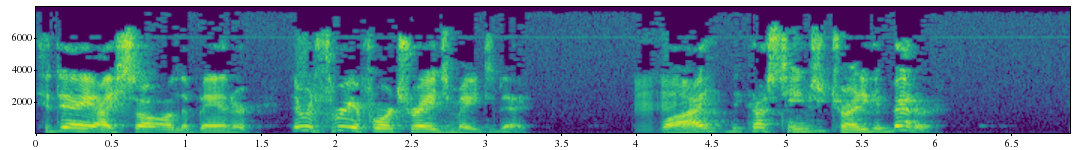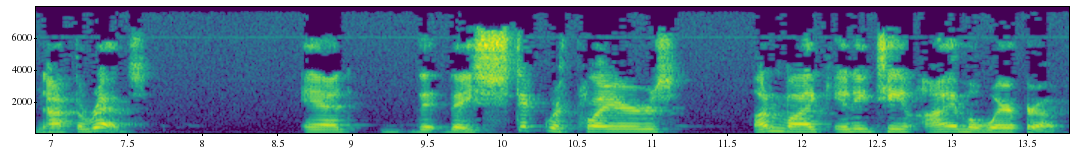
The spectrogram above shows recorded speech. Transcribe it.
Today I saw on the banner there were three or four trades made today. Mm-hmm. Why? Because teams are trying to get better, not the Reds. And they, they stick with players unlike any team I am aware of.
